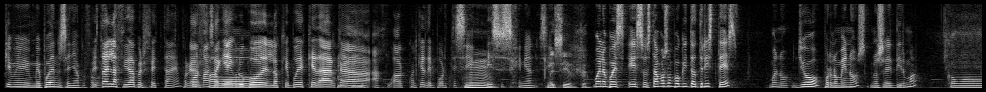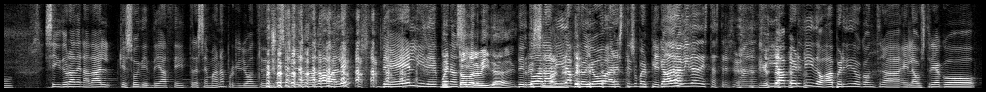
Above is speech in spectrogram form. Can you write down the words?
que me, me pueden enseñar, por favor. Esta es la ciudad perfecta, ¿eh? Porque Por además aquí hay grupos en los que puedes quedar a, a jugar cualquier deporte. Sí, eso es genial. sí. Mm. Es cierto. Bueno, pues eso, estamos un poquito tristes. Bueno, yo, por lo menos, no sé, Dirma, como seguidora de Nadal, que soy desde hace tres semanas, porque yo antes no sabía nada, ¿vale? De él y de, bueno, de toda sí, la vida, ¿eh? De Tres toda la vida, pero yo ahora estoy súper De picada. toda la vida de estas tres semanas. Y ha perdido, ha perdido contra el austríaco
